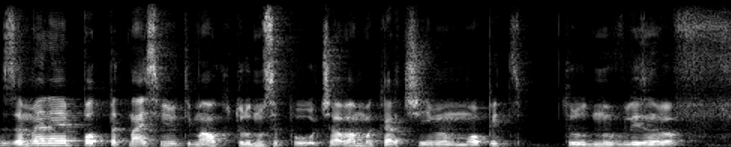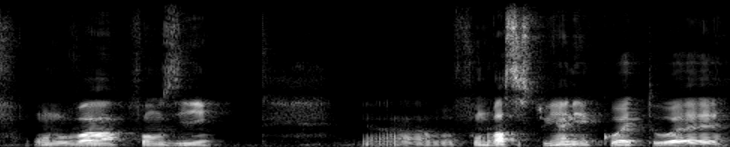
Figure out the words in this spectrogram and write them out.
За мен е под 15 минути малко трудно се получава, макар че имам опит, трудно влизам в онова, в онзи, в онова състояние, което е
